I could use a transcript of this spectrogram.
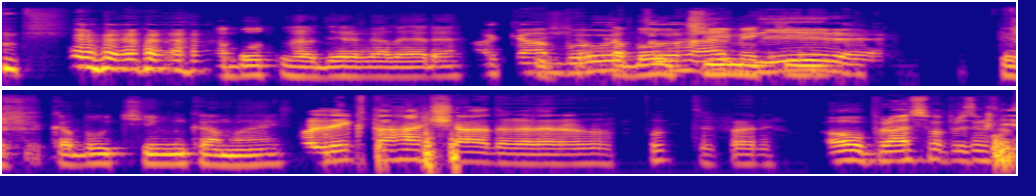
Acabou a torradeira, galera. Acabou, Acabou o time aqui. Acabou o time, nunca mais. O elenco tá rachado, galera. Puta que pariu. Ó, o próximo apresentador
